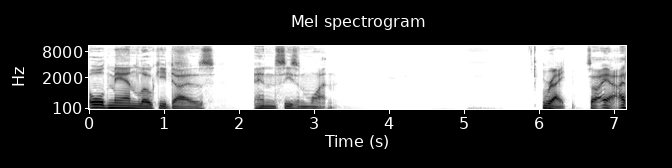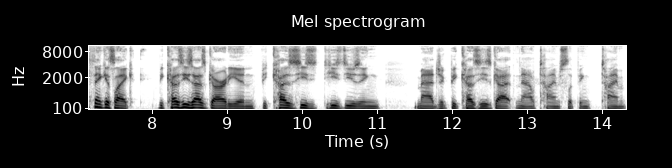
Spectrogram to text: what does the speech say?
old man Loki does in season one. Right. So yeah, I think it's like because he's Asgardian, because he's he's using magic, because he's got now time slipping time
